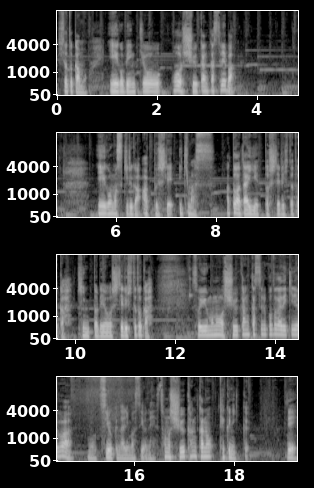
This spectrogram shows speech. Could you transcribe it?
人とかも英語勉強を習慣化すれば英語のスキルがアップしていきます。あとはダイエットしてる人とか筋トレをしてる人とかそういうものを習慣化することができればもう強くなりますよね。その習慣化のテクニック。で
